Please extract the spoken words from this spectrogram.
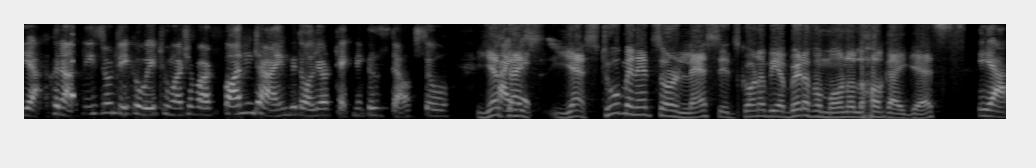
yeah, Kunal, please don't take away too much of our fun time with all your technical stuff. So, yes, guys, it. yes, two minutes or less. It's going to be a bit of a monologue, I guess. Yeah,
